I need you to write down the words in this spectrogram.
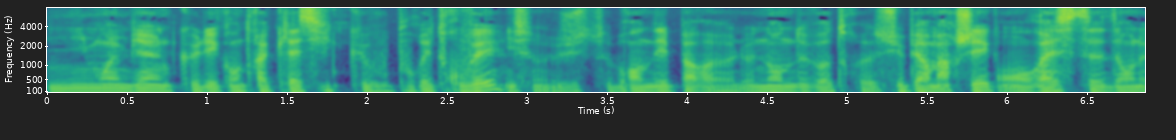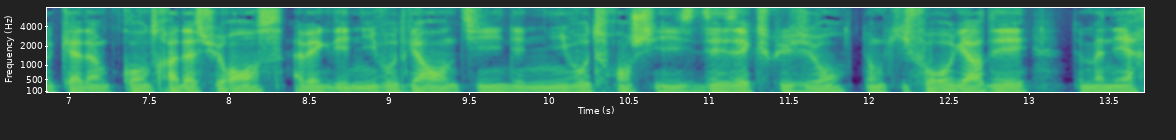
ni moins bien que les contrats classiques que vous pourrez trouver. Ils sont juste brandés par euh, le nom de votre supermarché. On reste dans le cas d'un contrat d'assurance avec des niveaux de garantie, des niveaux de franchise, des exclusions. Donc il faut regarder de manière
